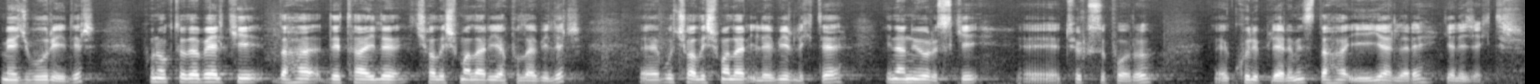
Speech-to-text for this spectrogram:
mecburidir. Bu noktada belki daha detaylı çalışmalar yapılabilir. E, Bu çalışmalar ile birlikte inanıyoruz ki e, Türk sporu, kulüplerimiz daha iyi yerlere gelecektir.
